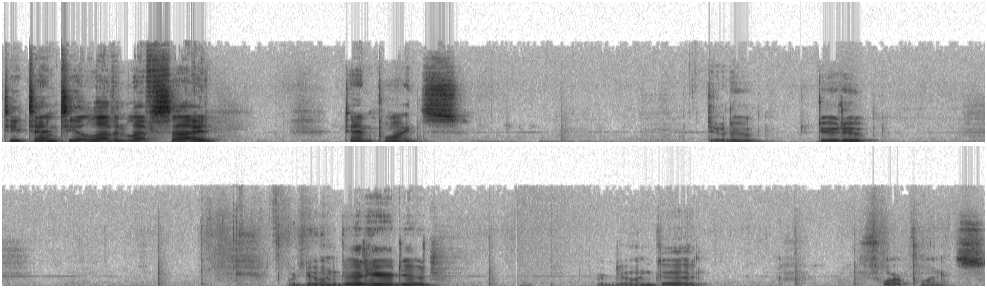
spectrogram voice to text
T10, T11 left side, 10 points. Doo doo, doo doo. We're doing good here, dude. We're doing good. Four points.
